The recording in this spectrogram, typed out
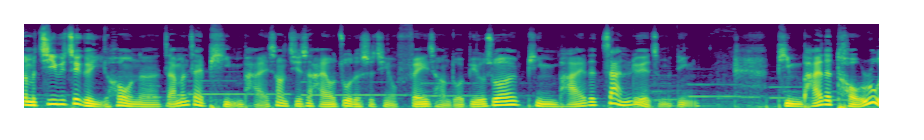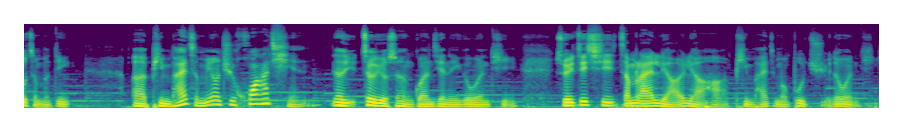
那么基于这个以后呢，咱们在品牌上其实还要做的事情有非常多，比如说品牌的战略怎么定。品牌的投入怎么定？呃，品牌怎么样去花钱？那这个又是很关键的一个问题。所以这期咱们来聊一聊哈，品牌怎么布局的问题。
